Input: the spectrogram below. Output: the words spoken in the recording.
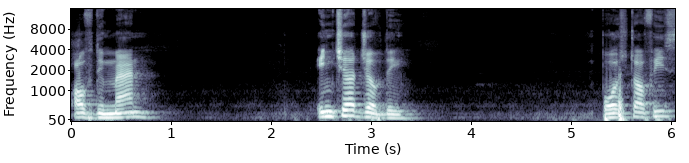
of the man in charge of the post office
